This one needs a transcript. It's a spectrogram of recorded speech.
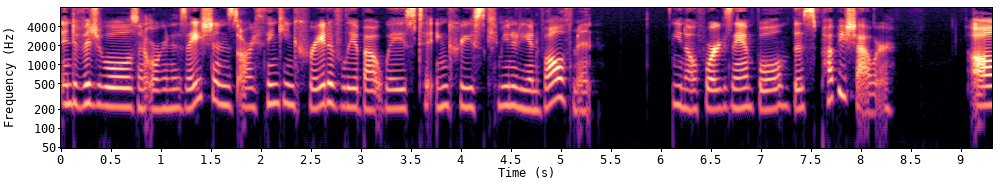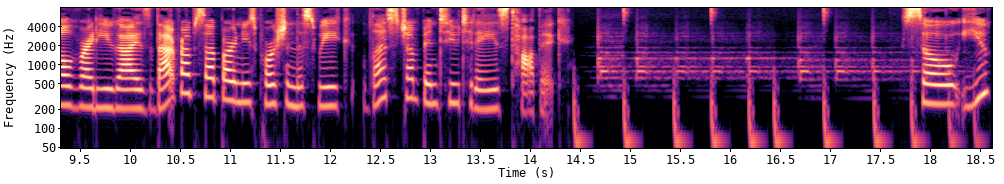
individuals and organizations are thinking creatively about ways to increase community involvement. You know, for example, this puppy shower. Alrighty, you guys, that wraps up our news portion this week. Let's jump into today's topic. So, you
